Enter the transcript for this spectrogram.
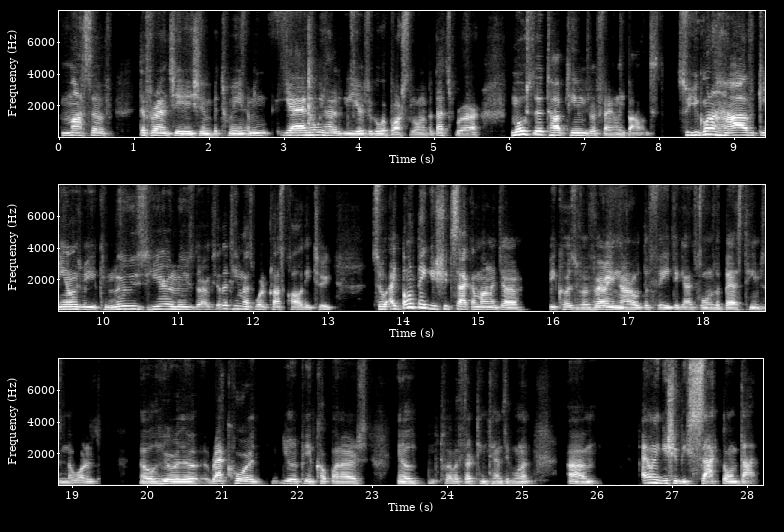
massive differentiation between. I mean, yeah, I know we had it years ago with Barcelona, but that's rare. Most of the top teams are finely balanced. So you're going to have games where you can lose here, lose there, because the other team has world class quality too. So I don't think you should sack a manager because of a very narrow defeat against one of the best teams in the world. You know, who are the record European Cup winners, you know, 12 or 13 times they've won it. Um, I don't think you should be sacked on that.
